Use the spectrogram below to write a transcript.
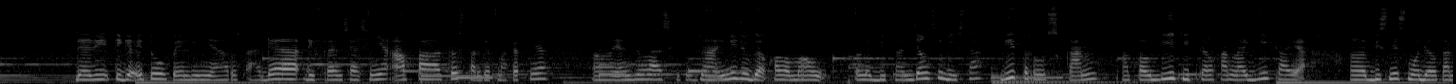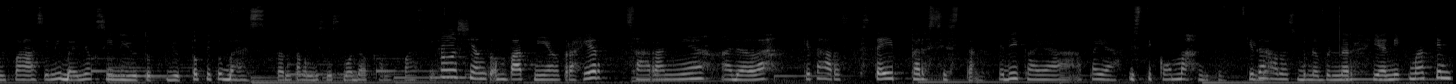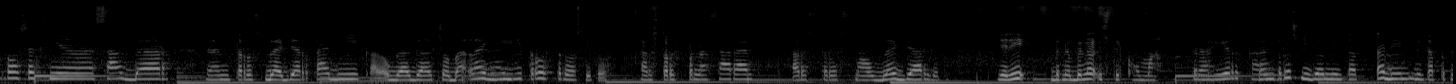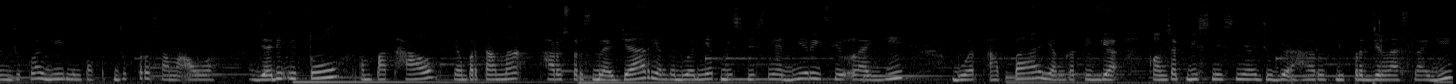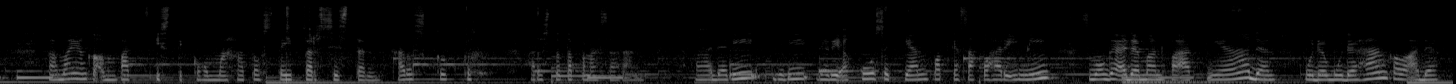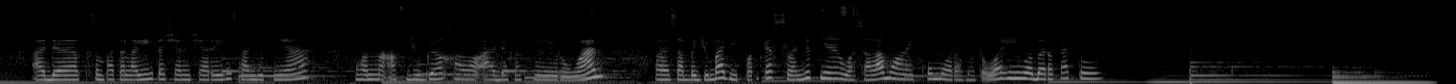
Dari tiga itu value-nya harus ada diferensiasinya apa terus target marketnya uh, yang jelas gitu. Nah ini juga kalau mau lebih panjang sih bisa diteruskan atau didetailkan lagi kayak uh, bisnis model kanvas ini banyak sih di YouTube YouTube itu bahas tentang bisnis model kanvas gitu. terus yang keempat nih yang terakhir sarannya adalah kita harus stay persistent. Jadi kayak apa ya istiqomah gitu. Kita ya. harus bener-bener ya nikmatin prosesnya sabar dan terus belajar tadi. Kalau gagal coba lagi terus terus gitu. Harus terus penasaran harus terus mau belajar gitu. Jadi bener-bener istiqomah. Terakhir kan terus juga minta tadi minta petunjuk lagi minta petunjuk terus sama Allah. Jadi itu empat hal. Yang pertama harus terus belajar. Yang kedua niat bisnisnya di review lagi buat apa. Yang ketiga konsep bisnisnya juga harus diperjelas lagi. Sama yang keempat istiqomah atau stay persistent. Harus kekeh harus tetap penasaran. Nah, dari jadi dari aku sekian podcast aku hari ini. Semoga ada manfaatnya dan mudah-mudahan kalau ada ada kesempatan lagi kita sharing-sharing selanjutnya. Mohon maaf juga kalau ada kekeliruan. Eh, sampai jumpa di podcast selanjutnya. Wassalamualaikum warahmatullahi wabarakatuh.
